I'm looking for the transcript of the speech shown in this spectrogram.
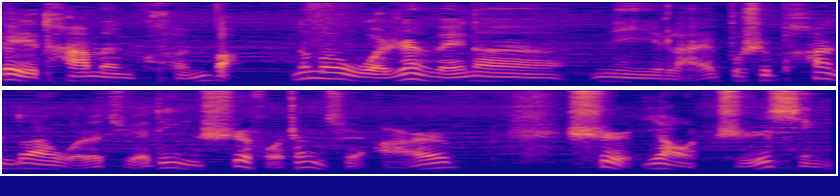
被他们捆绑。那么我认为呢，你来不是判断我的决定是否正确，而是要执行，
